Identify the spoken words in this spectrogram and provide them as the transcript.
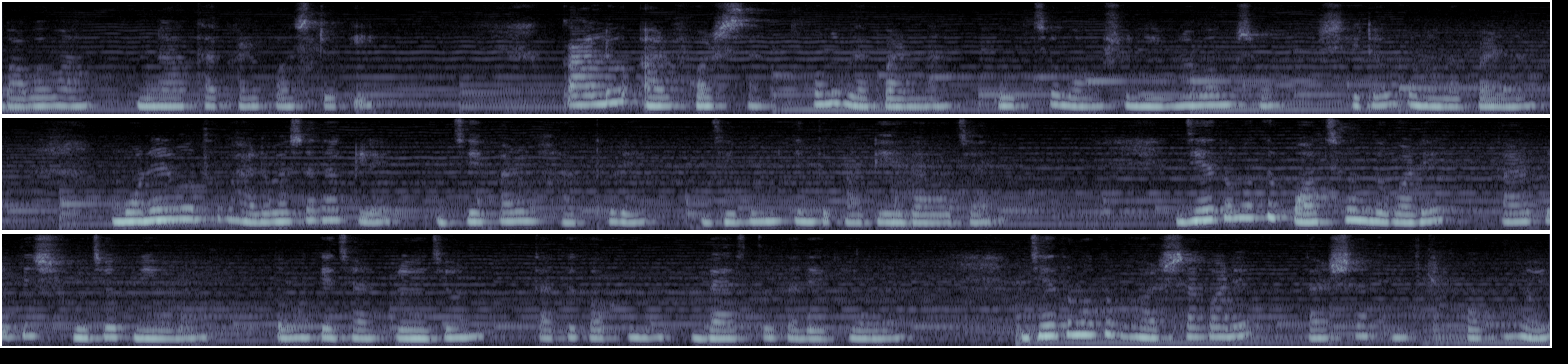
বাবা মা না থাকার কষ্ট কী? কালো আর ফর্সা কোনো ব্যাপার না, উচ্চ বংশ, নিম্ন বংশ, সেটাও কোনো ব্যাপার না। মনের মতো ভালোবাসা থাকলে যে কারও হাত ধরে জীবন কিন্তু কাটিয়ে দেওয়া যায়। যে তোমাকে পছন্দ করে, তার প্রতি সুযোগ নিও না। তোমাকে যার প্রয়োজন, তাকে কখনো ব্যস্ততা দেখিও না। যে তোমাকে ভরসা করে, তার সাথে কখনোই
